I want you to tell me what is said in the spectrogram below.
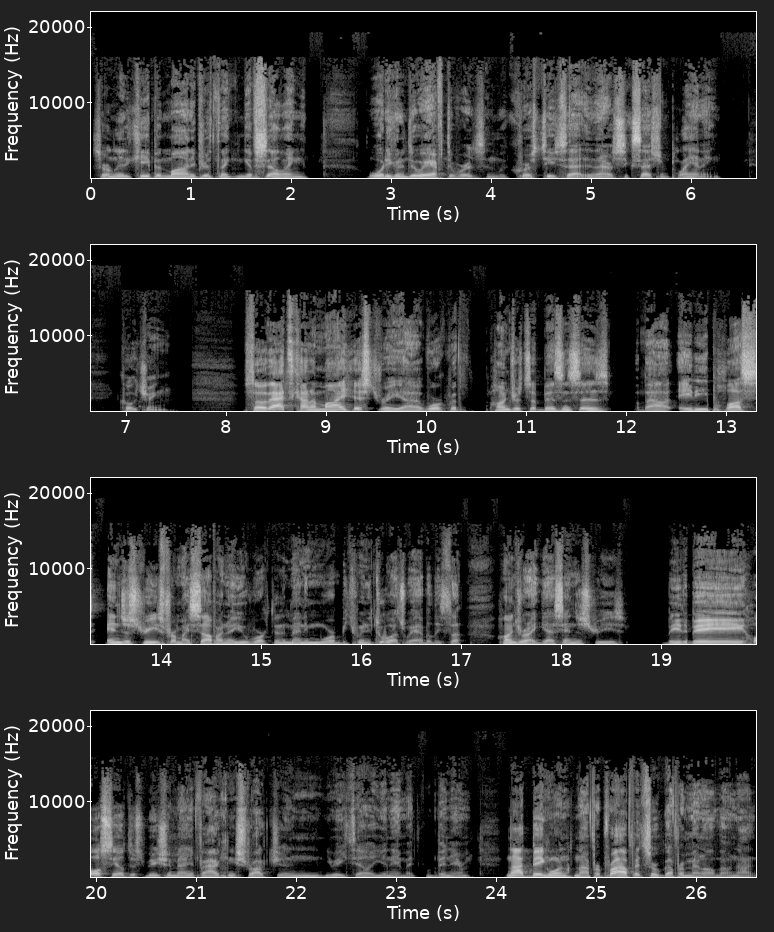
certainly to keep in mind if you're thinking of selling, what are you going to do afterwards? And we, of course, teach that in our succession planning coaching. So that's kind of my history. I've worked with hundreds of businesses, about 80 plus industries for myself. I know you've worked in many more. Between the two of us, we have at least 100, I guess, industries. B2B, wholesale distribution, manufacturing, construction, retail, you name it. We've been there. Not big one, not for profits or governmental, though. Not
